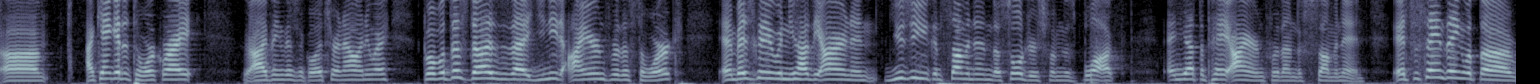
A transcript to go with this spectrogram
Um, I can't get it to work right. I think there's a glitch right now anyway. But what this does is that you need iron for this to work. And basically when you have the iron and usually you can summon in the soldiers from this block and you have to pay iron for them to summon in. It's the same thing with the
